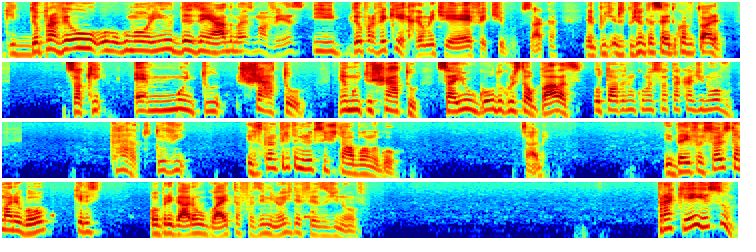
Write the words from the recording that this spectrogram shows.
que deu pra ver o, o Mourinho desenhado mais uma vez e deu pra ver que realmente é efetivo, saca? Eles podiam ter saído com a vitória. Só que é muito chato. É muito chato. Saiu o gol do Crystal Palace, o Tottenham começou a atacar de novo. Cara, tu teve. Eles ficaram 30 minutos sem chutar uma bola no gol. Sabe? E daí foi só eles tomarem o gol que eles obrigaram o Guaita a fazer milhões de defesas de novo. Pra que isso?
